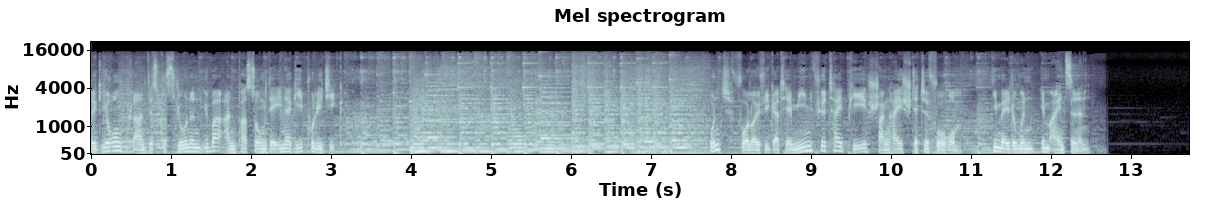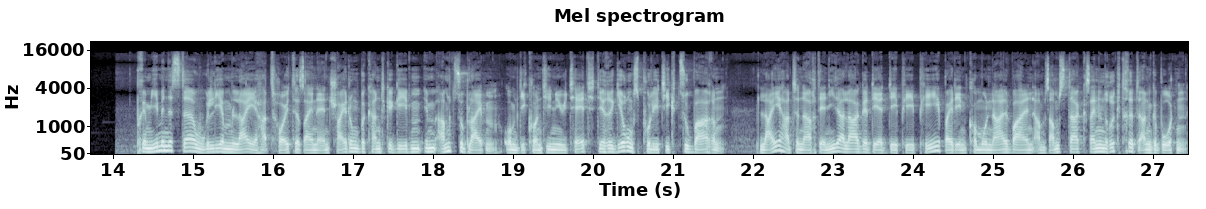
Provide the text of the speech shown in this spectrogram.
Regierung plant Diskussionen über Anpassung der Energiepolitik. Und vorläufiger Termin für Taipei Shanghai Städteforum. Die Meldungen im Einzelnen. Premierminister William Lai hat heute seine Entscheidung bekannt gegeben, im Amt zu bleiben, um die Kontinuität der Regierungspolitik zu wahren. Lai hatte nach der Niederlage der DPP bei den Kommunalwahlen am Samstag seinen Rücktritt angeboten.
